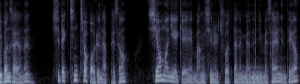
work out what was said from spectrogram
이번 사연은 시댁 친척 어른 앞에서 시어머니에게 망신을 주었다는 며느님의 사연인데요.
